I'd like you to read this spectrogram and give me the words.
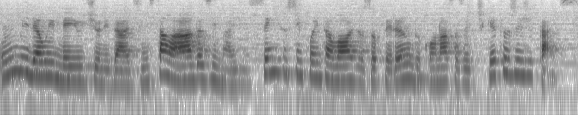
1 milhão e meio de unidades instaladas e mais de 150 lojas operando com nossas etiquetas digitais.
